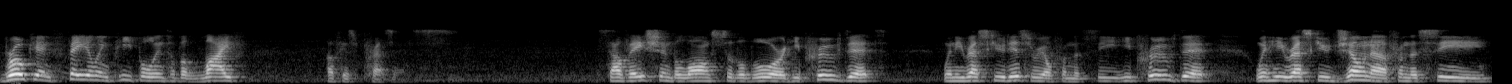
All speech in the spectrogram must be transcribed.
broken, failing people into the life of his presence. Salvation belongs to the Lord. He proved it when he rescued Israel from the sea. He proved it when he rescued Jonah from the sea.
